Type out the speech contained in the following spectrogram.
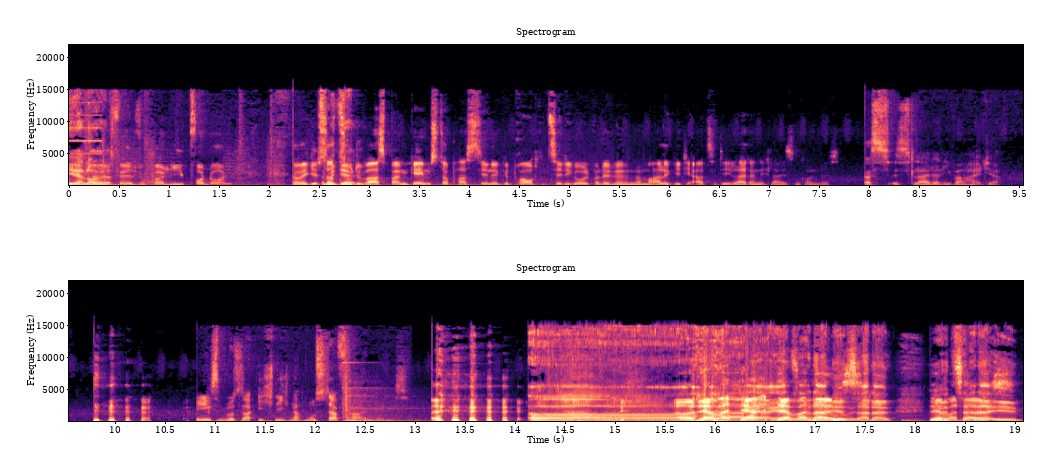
Ja, läuft. das wäre super lieb von euch. Gibst Damit dazu, der- du warst beim GameStop, hast dir eine gebrauchte CD geholt, weil du eine normale GTA-CD leider nicht leisten konntest. Das ist leider die Wahrheit, ja. Wenigstens muss nach, ich nicht nach Muster fragen, Dennis. Oh, Oh, der war- der- der jetzt war nice. Jetzt hat er, Der jetzt war nice. ihn.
